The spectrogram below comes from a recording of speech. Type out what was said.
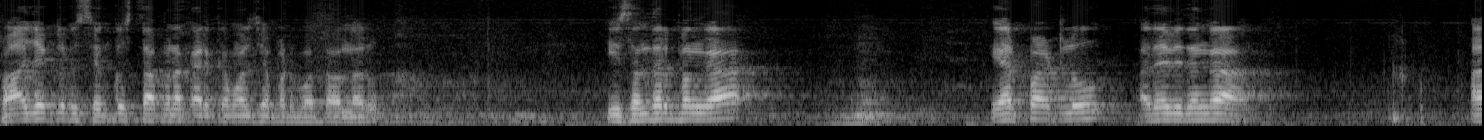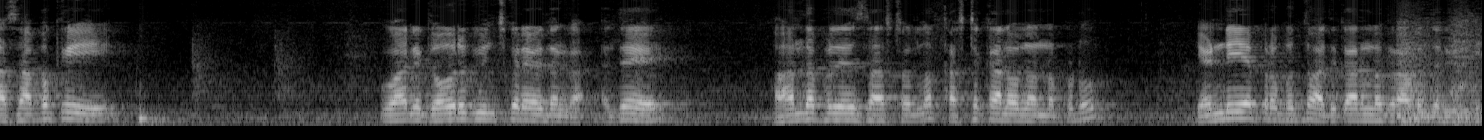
ప్రాజెక్టులకు శంకుస్థాపన కార్యక్రమాలు చేపట్టబోతా ఉన్నారు. ఈ సందర్భంగా ఏర్పాట్లు అదేవిధంగా ఆ సభకి వారిని గౌరవించుకునే విధంగా. అంటే ఆంధ్రప్రదేశ్ రాష్ట్రంలో కష్టకాలంలో ఉన్నప్పుడు ఎన్డీఏ ప్రభుత్వం అధికారంలోకి రావడం జరిగింది.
